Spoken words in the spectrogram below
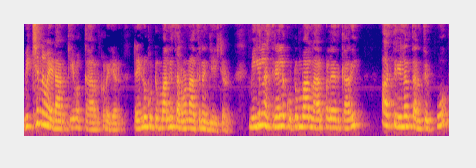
విచ్ఛిన్నమయ్యడానికి ఒక కారకుడు అయ్యాడు రెండు కుటుంబాలని సర్వనాశనం చేశాడు. మిగిలిన స్త్రీల కుటుంబాలు ఆర్పలేదు కానీ ఆ స్త్రీలను తన తిప్పు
